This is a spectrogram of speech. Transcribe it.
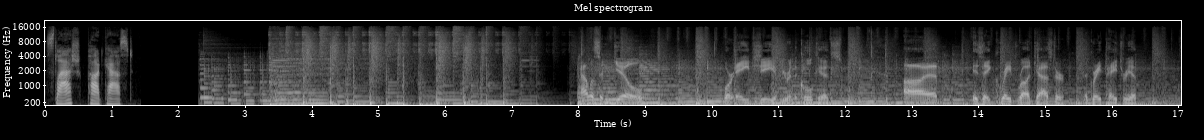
slash podcast. Allison Gill, or AG if you're in the cool kids, uh, is a great broadcaster, a great patriot,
